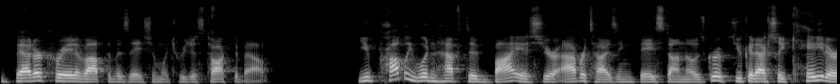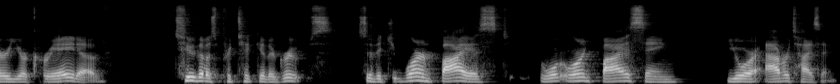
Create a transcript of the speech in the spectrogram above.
better creative optimization, which we just talked about, you probably wouldn't have to bias your advertising based on those groups. You could actually cater your creative to those particular groups so that you weren't biased, weren't biasing your advertising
